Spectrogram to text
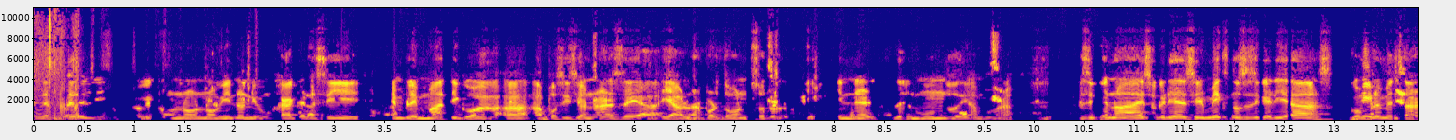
Después del creo que no, no, vino ni un hacker así emblemático a, a, posicionarse y a hablar por todos nosotros los nerds del mundo, digamos. Así que nada, eso quería decir, Mix, no sé si querías complementar.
